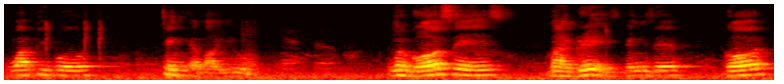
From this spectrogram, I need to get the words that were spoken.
what people think about you? When God says, my grace, then you say, God,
